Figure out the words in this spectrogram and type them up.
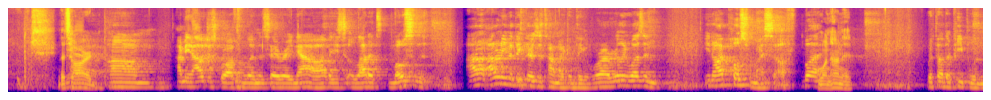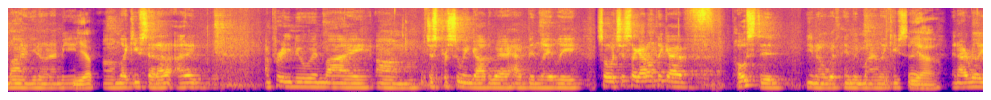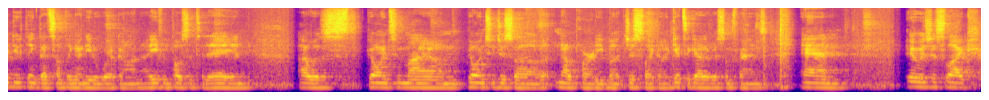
That's hard. Um, I mean, I'll just go off the limb and say right now, obviously, a lot of most of the, I, I don't even think there's a time I can think of where I really wasn't. You know, I post for myself, but 100. with other people in mind. You know what I mean? Yep. Um, like you said, I, I I'm pretty new in my um, just pursuing God the way I have been lately. So it's just like I don't think I've posted, you know, with Him in mind, like you said. Yeah. And I really do think that's something I need to work on. I even posted today, and I was going to my um, going to just uh, not a party, but just like a get together with some friends, and it was just like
